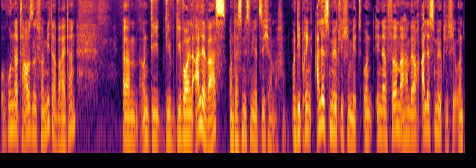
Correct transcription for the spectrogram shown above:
Hunderttausende von Mitarbeitern ähm, und die, die, die wollen alle was und das müssen wir jetzt sicher machen. Und die bringen alles Mögliche mit. Und in der Firma haben wir auch alles Mögliche. Und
